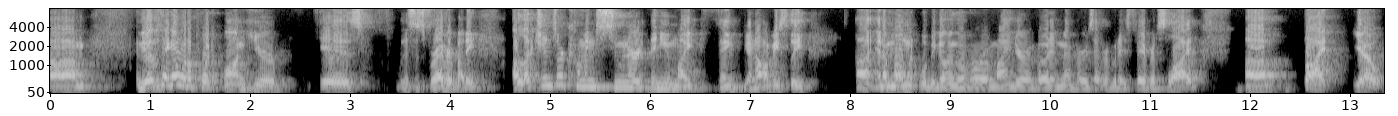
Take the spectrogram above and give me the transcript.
Um, and the other thing I want to put on here is, this is for everybody, elections are coming sooner than you might think. And obviously, uh, in a moment, we'll be going over a reminder of voting members, everybody's favorite slide. Um, but, you know,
